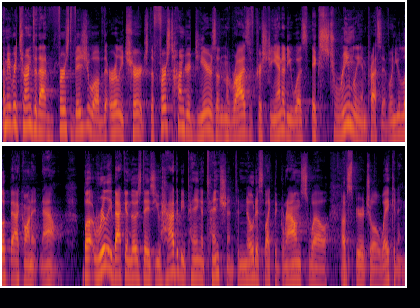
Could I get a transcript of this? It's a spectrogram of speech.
Let me return to that first visual of the early church. The first hundred years of the rise of Christianity was extremely impressive when you look back on it now. But really, back in those days, you had to be paying attention to notice like the groundswell of spiritual awakening.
